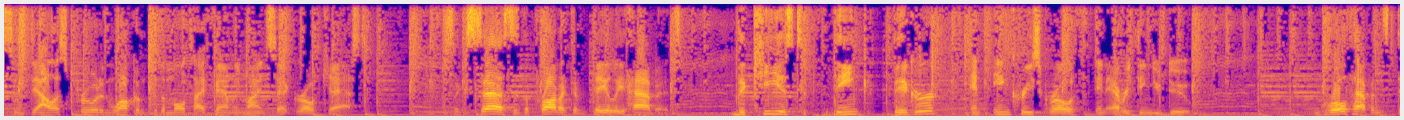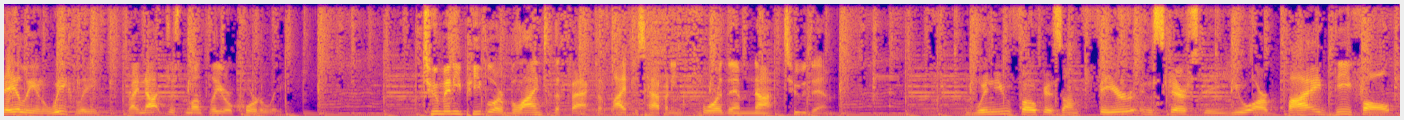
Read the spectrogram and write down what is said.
This is Dallas Pruitt, and welcome to the Multifamily Mindset Growthcast. Success is the product of daily habits. The key is to think bigger and increase growth in everything you do. Growth happens daily and weekly, right? Not just monthly or quarterly. Too many people are blind to the fact that life is happening for them, not to them. When you focus on fear and scarcity, you are by default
